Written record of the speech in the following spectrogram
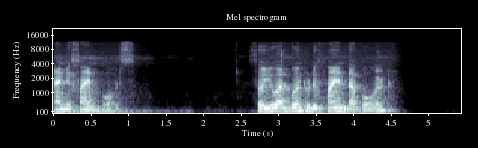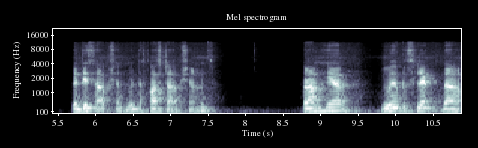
and define bolts. So you are going to define the bolt with this option, with the first options. From here, you have to select the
